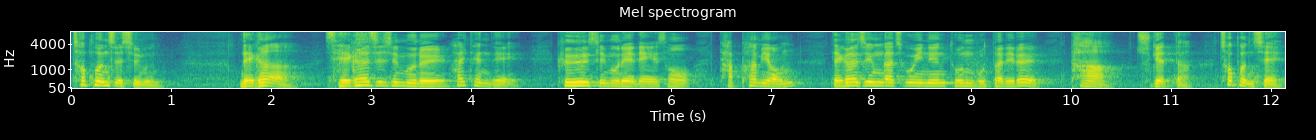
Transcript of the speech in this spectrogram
첫 번째 질문. 내가 세 가지 질문을 할 텐데 그 질문에 대해서 답하면 내가 지금 가지고 있는 돈 보따리를 다 주겠다. 첫 번째,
